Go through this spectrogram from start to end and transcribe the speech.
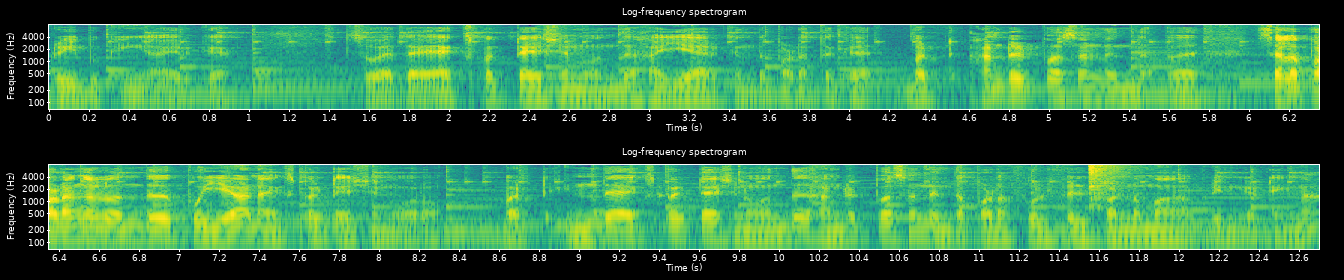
ப்ரீ புக்கிங் ஆகிருக்கு ஸோ இந்த எக்ஸ்பெக்டேஷன் வந்து ஹையாக இருக்குது இந்த படத்துக்கு. பட் ஹண்ட்ரட் பர்சன்ட் இந்த சில படங்கள் வந்து பொய்யான எக்ஸ்பெக்டேஷன் வரும். பட் இந்த எக்ஸ்பெக்டேஷன் வந்து ஹண்ட்ரட் பர்சன்ட் இந்த படம் ஃபுல்ஃபில் பண்ணுமா அப்படின்னு கேட்டிங்கன்னா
